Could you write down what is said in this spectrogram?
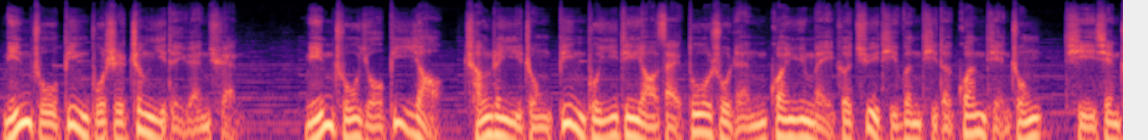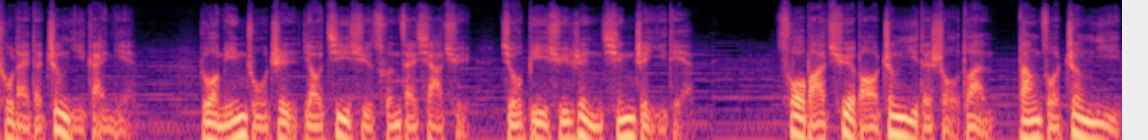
民主并不是正义的源泉，民主有必要承认一种并不一定要在多数人关于每个具体问题的观点中体现出来的正义概念。若民主制要继续存在下去，就必须认清这一点。错把确保正义的手段当作正义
